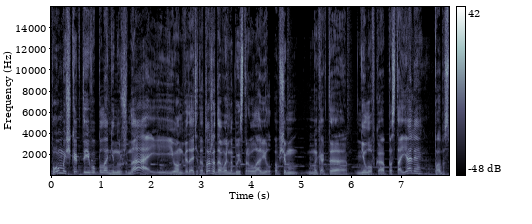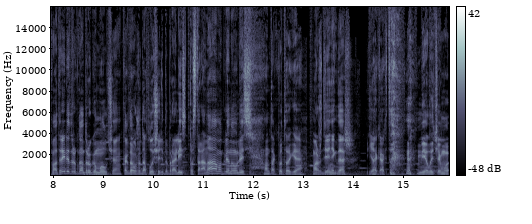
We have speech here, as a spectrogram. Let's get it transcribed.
Помощь как-то его была не нужна, и он, видать, это тоже довольно быстро уловил. В общем, мы как-то неловко постояли, посмотрели друг на друга молча, когда уже до площади добрались, по сторонам оглянулись. Он так в итоге, может, денег дашь? Я как-то мелочь ему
